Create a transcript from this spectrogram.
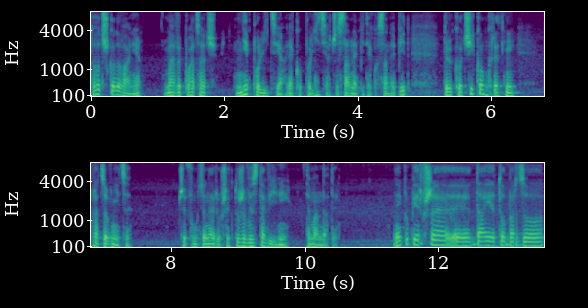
to odszkodowanie ma wypłacać nie policja jako policja, czy sanepid jako sanepid, tylko ci konkretni pracownicy czy funkcjonariusze, którzy wystawili te mandaty. No i po pierwsze, e, daje to bardzo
